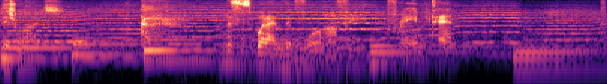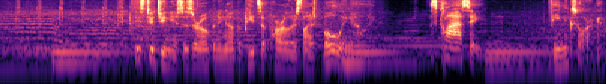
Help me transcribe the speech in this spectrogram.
Visualize. This is what I live for, Huffy. Frame 10. These two geniuses are opening up a pizza parlor slash bowling alley. It's classy. Phoenix, Oregon.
